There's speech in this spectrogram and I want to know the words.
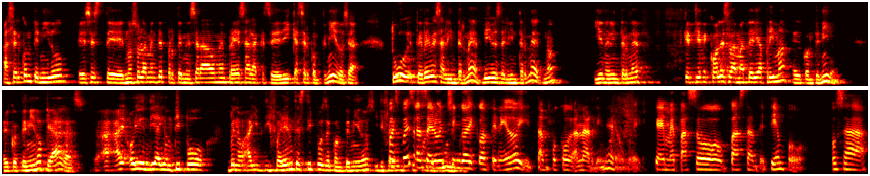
hacer contenido es este, no solamente pertenecer a una empresa a la que se dedica a hacer contenido, o sea, tú te debes al Internet, vives del Internet, ¿no? Y en el Internet, ¿qué tiene, ¿cuál es la materia prima? El contenido. El contenido que hagas. Hay, hoy en día hay un tipo, bueno, hay diferentes tipos de contenidos y diferentes. Pues puedes hacer un chingo de contenido y tampoco ganar dinero, güey. Que me pasó bastante tiempo. O sea,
